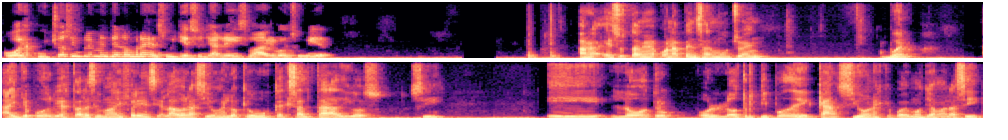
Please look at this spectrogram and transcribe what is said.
o escuchó simplemente el nombre de Jesús y eso ya le hizo algo en su vida. Ahora, eso también me pone a pensar mucho en, bueno, ahí yo podría establecer una diferencia. La adoración es lo que busca exaltar a Dios, ¿sí? Y lo otro, o el otro tipo de canciones que podemos llamar así,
